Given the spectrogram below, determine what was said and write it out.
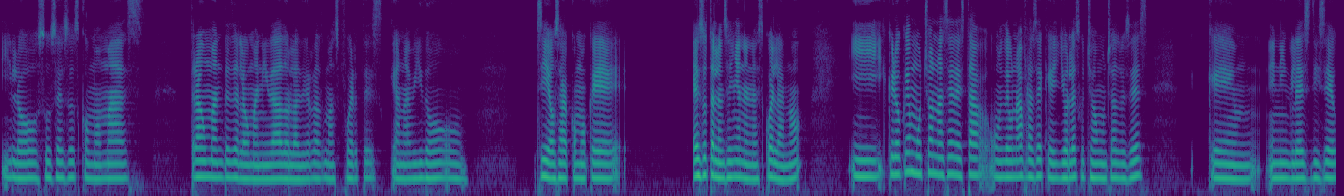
y los sucesos como más traumantes de la humanidad o las guerras más fuertes que han habido. Sí, o sea, como que eso te lo enseñan en la escuela, ¿no? Y creo que mucho nace de esta, de una frase que yo la he escuchado muchas veces, que mm, en inglés dice,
